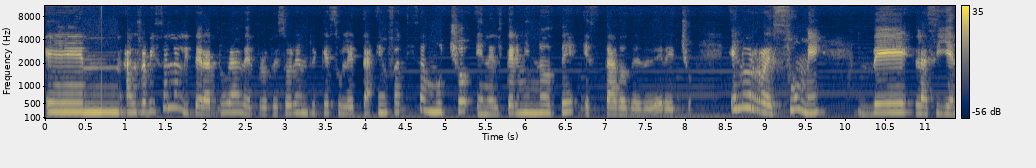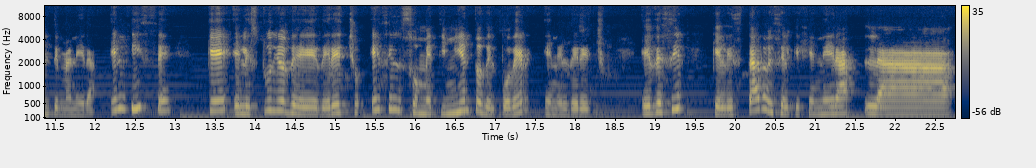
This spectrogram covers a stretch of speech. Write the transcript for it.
al revisar la literatura del profesor Enrique Zuleta, enfatiza mucho en el término de Estado de Derecho. Él lo resume de la siguiente manera. Él dice que el estudio de derecho es el sometimiento del poder en el derecho. Es decir, que el Estado es el que genera la,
